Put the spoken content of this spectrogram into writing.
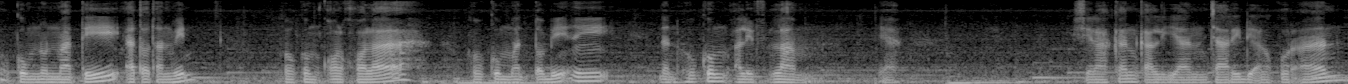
Hukum nun mati atau tanwin hukum kolkolah hukum mad dan hukum alif lam ya. Silahkan kalian cari di Al-Quran.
